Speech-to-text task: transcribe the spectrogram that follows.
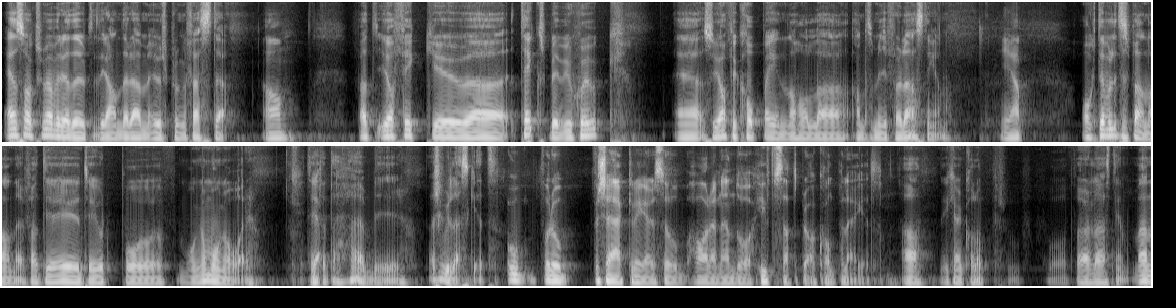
En sak som jag vill reda ut lite grann, det är det här med ursprung och fäste. Ja, att jag fick ju, eh, Tex blev ju sjuk, eh, så jag fick hoppa in och hålla anatomiföreläsningen. Ja. Och det var lite spännande, för att det har jag inte gjort på många, många år. Jag tänkte Ja. att det här blir, det här ska bli läskigt. Och för att försäkra er så har den ändå hyfsat bra koll på läget. Ja, ni kan kolla på föreläsningen. Men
